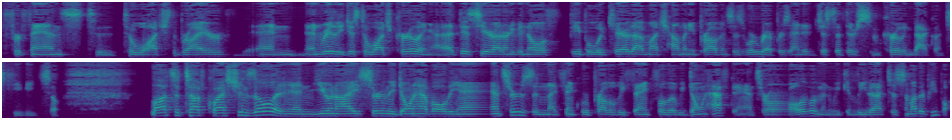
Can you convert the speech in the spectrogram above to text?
for fans to, to watch the Brier and, and really just to watch curling. At this year, I don't even know if people would care that much how many provinces were represented, just that there's some curling back on TV. So lots of tough questions though, and, and you and I certainly don't have all the answers. And I think we're probably thankful that we don't have to answer all of them and we can leave that to some other people.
